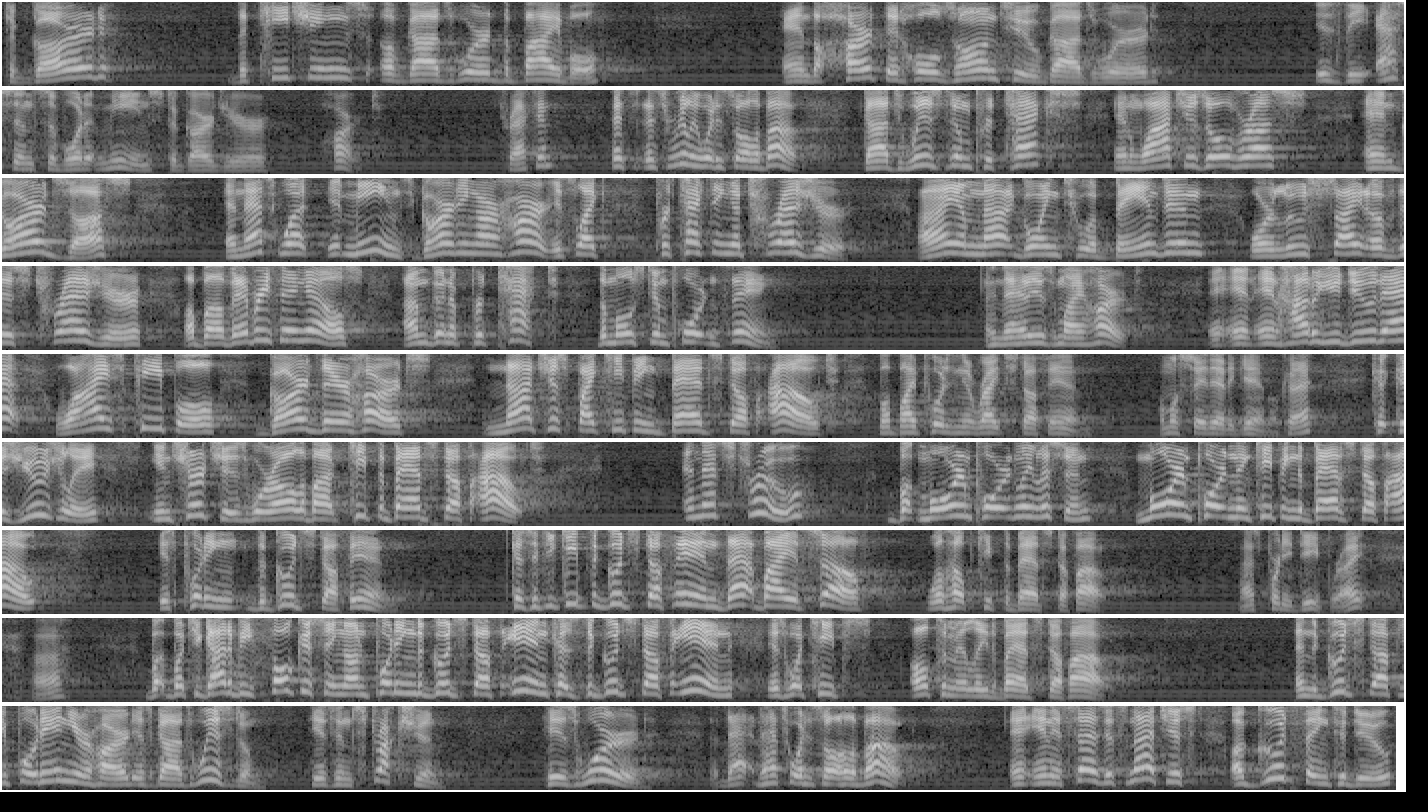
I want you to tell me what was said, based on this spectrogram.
To guard the teachings of God's word, the Bible, and the heart that holds on to God's word is the essence of what it means to guard your heart. Tracking? That's, that's really what it's all about. God's wisdom protects and watches over us and guards us. And that's what it means, guarding our heart. It's like protecting a treasure. I am not going to abandon or lose sight of this treasure above everything else. I'm going to protect the most important thing, and that is my heart. And, and how do you do that? Wise people guard their hearts not just by keeping bad stuff out, but by putting the right stuff in. I'm going to say that again, okay? Because usually in churches, we're all about keep the bad stuff out. And that's true. But more importantly, listen, more important than keeping the bad stuff out is putting the good stuff in. Because if you keep the good stuff in, that by itself will help keep the bad stuff out. That's pretty deep, right? Huh? But, but you got to be focusing on putting the good stuff in because the good stuff in is what keeps ultimately the bad stuff out. And the good stuff you put in your heart is God's wisdom, His instruction, His word. That, that's what it's all about. And, and it says it's not just a good thing to do,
